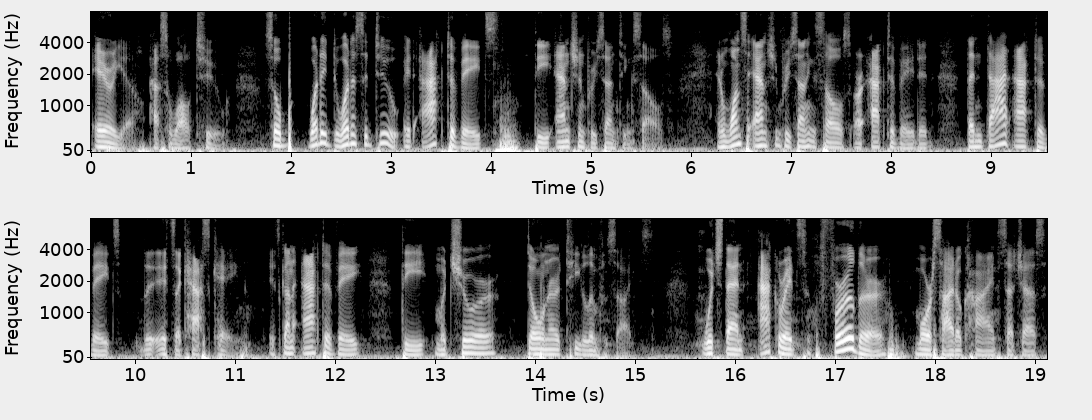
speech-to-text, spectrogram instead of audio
area as well too. So what it what does it do? It activates the antigen presenting cells. And once the antigen presenting cells are activated, then that activates the, it's a cascade. It's going to activate the mature donor T lymphocytes, which then activates further more cytokines such as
